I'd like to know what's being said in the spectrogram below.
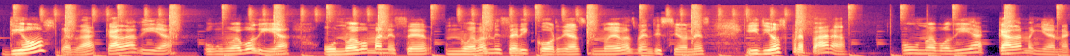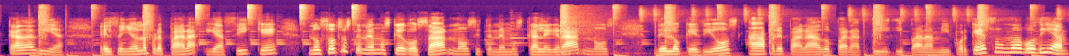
Dios, ¿verdad? Cada día, un nuevo día, un nuevo amanecer, nuevas misericordias, nuevas bendiciones y Dios prepara un nuevo día cada mañana, cada día. El Señor lo prepara y así que nosotros tenemos que gozarnos y tenemos que alegrarnos de lo que Dios ha preparado para ti y para mí, porque es un nuevo día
